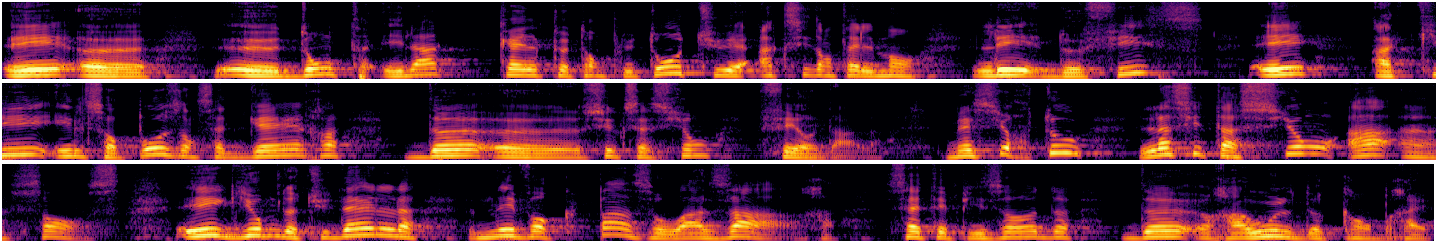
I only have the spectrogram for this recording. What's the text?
et dont il a quelque temps plus tôt tué accidentellement les deux fils et à qui il s'oppose dans cette guerre de euh, succession féodale. Mais surtout, la citation a un sens. Et Guillaume de Tudel n'évoque pas au hasard cet épisode de Raoul de Cambrai.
